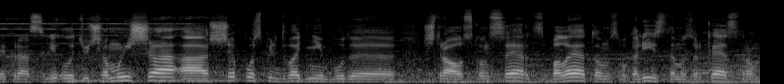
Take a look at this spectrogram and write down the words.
якраз летюча миша, а ще поспіль два дні буде штраус-концерт з балетом, з вокалістами, з оркестром.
